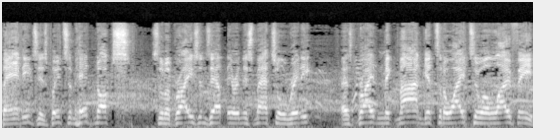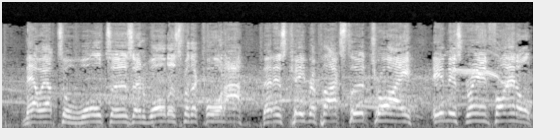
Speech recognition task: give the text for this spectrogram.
bandaged. There's been some head knocks, some abrasions out there in this match already as Braden McMahon gets it away to Alofi. Now out to Walters, and Walters for the corner. That is Keebra Park's third try in this grand final.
